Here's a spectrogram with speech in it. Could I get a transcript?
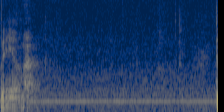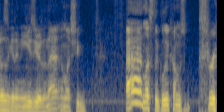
Bam. Doesn't get any easier than that unless you ah unless the glue comes through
